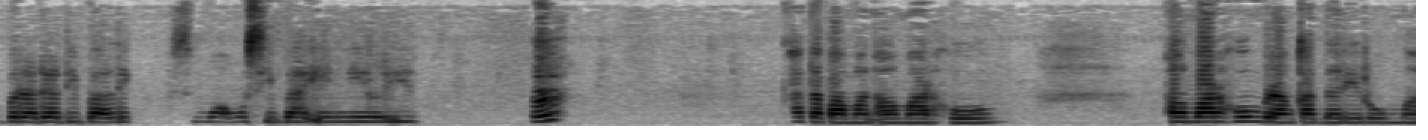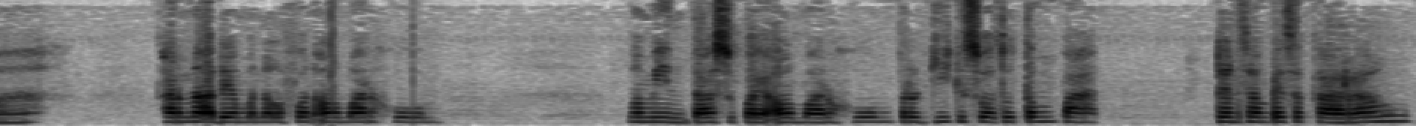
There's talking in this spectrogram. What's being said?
berada di balik semua musibah ini, Lin. Hah? Kata paman almarhum, almarhum berangkat dari rumah karena ada yang menelpon almarhum. Meminta supaya almarhum pergi ke suatu tempat. Dan sampai sekarang,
